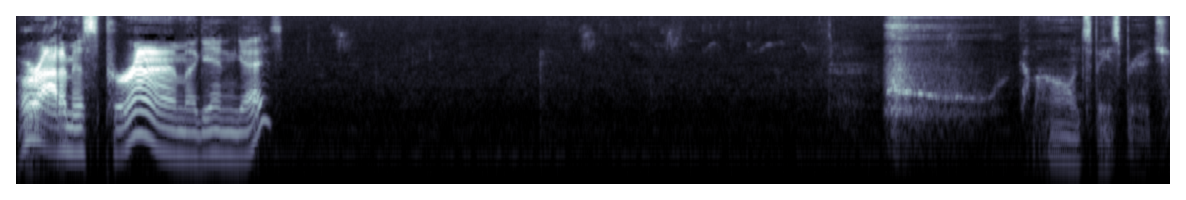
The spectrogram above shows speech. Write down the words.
Rodimus Prime again, guys. Come on, Space Bridge.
